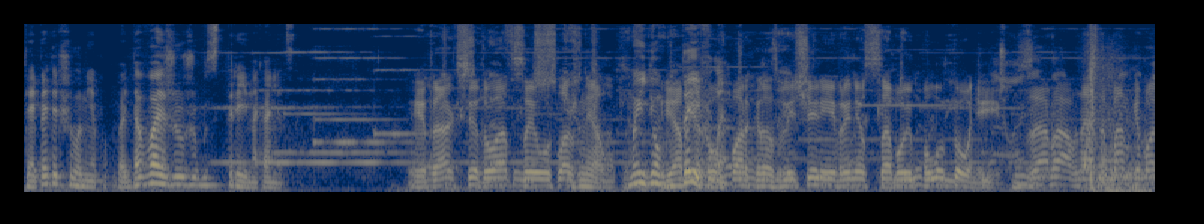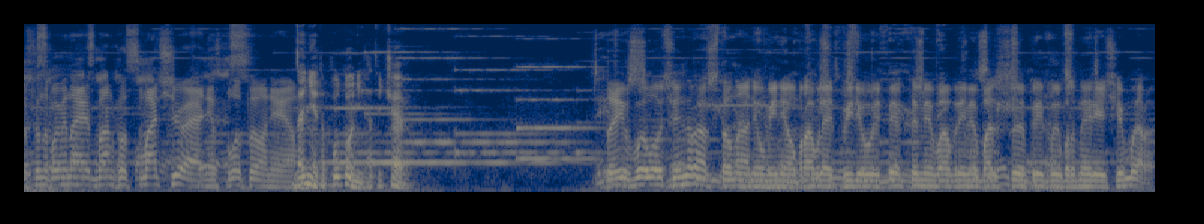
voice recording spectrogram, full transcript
Ты опять решила меня попугать? Давай же уже быстрее, наконец-то. Итак, ситуация усложнялась. Мы идем Я приехал в парк развлечений и принес с собой плутоний. Забавно, эта банка больше напоминает банку с мочой, а не с плутонием. Да нет, это Плутоний, отвечаю. Дэйв был очень рад, что нанял меня управлять видеоэффектами во время большой предвыборной речи мэра.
